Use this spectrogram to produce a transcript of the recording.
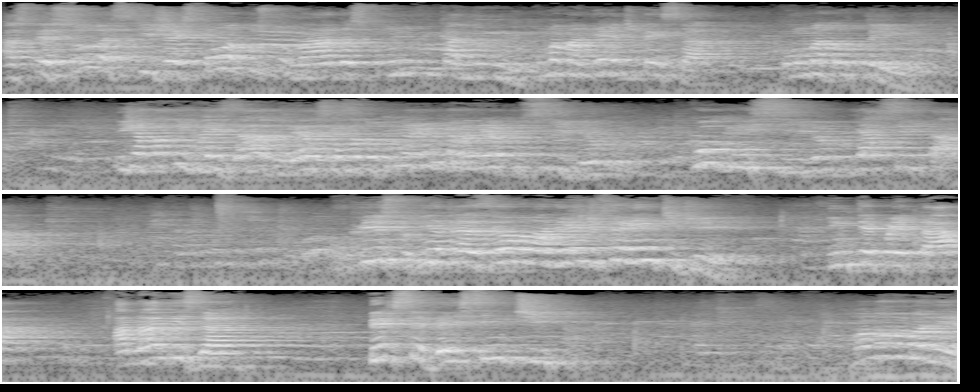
as pessoas que já estão acostumadas com um caminho, uma maneira de pensar, com uma doutrina. E já estava enraizado nelas que essa doutrina era a única maneira possível, cognoscível e aceitável. O Cristo vinha trazer uma maneira diferente de interpretar, analisar, perceber e sentir. Uma nova maneira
